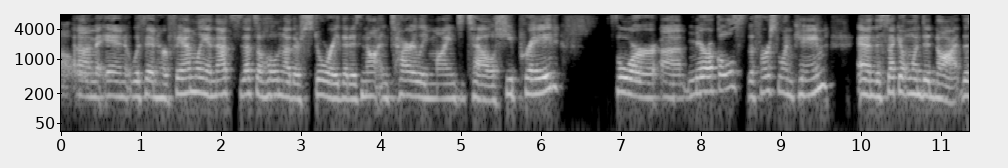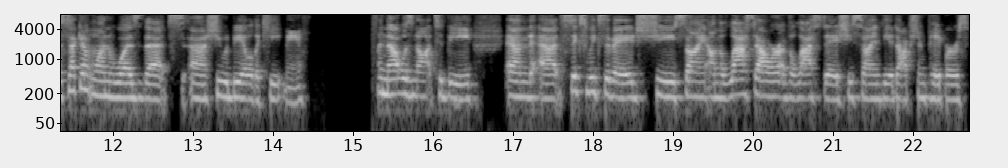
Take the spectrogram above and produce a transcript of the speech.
Oh. um in within her family and that's that's a whole nother story that is not entirely mine to tell she prayed for uh, miracles the first one came and the second one did not the second one was that uh, she would be able to keep me and that was not to be and at six weeks of age she signed on the last hour of the last day she signed the adoption papers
